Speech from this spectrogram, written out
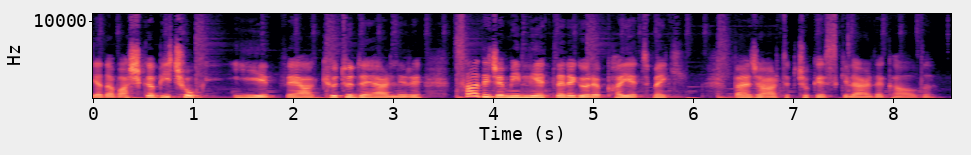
ya da başka birçok iyi veya kötü değerleri sadece milliyetlere göre pay etmek bence artık çok eskilerde kaldı.''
